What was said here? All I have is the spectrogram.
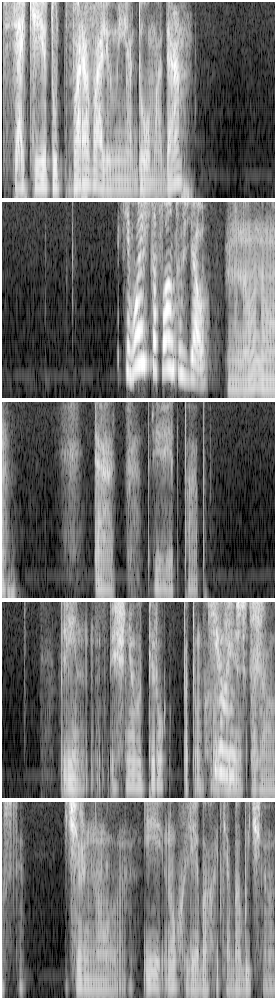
Всякие тут воровали у меня дома, да? всего лишь Стафанту взял. Ну-ну. Так, привет, пап. Блин, вишневый пирог потом в Делаешь? холодильник, пожалуйста. И черного. И, ну, хлеба хотя бы обычного.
